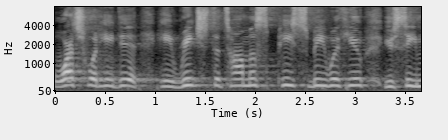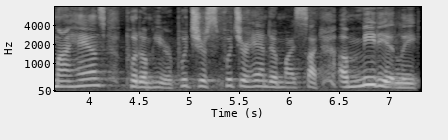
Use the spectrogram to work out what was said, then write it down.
watch what he did. He reached to Thomas, Peace be with you. You see my hands? Put them here. Put your, put your hand in my side. Immediately,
